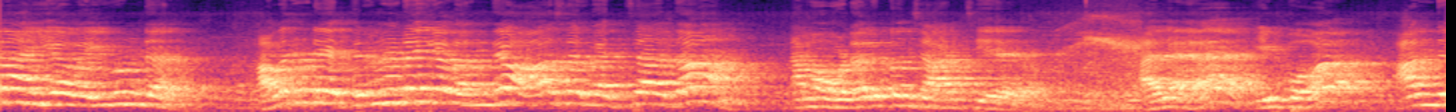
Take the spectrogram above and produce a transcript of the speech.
தான் ஐயா வைகுண்டர். அவருடைய திருநடையில வந்து ஆசர் வச்சாதான் நம்ம உடலுக்கும் சார்ஜ் ஏறும். அத இப்போ அந்த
